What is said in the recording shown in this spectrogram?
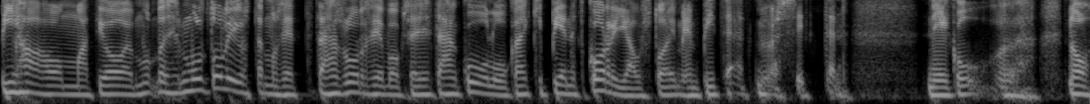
pihahommat, joo. M- siis mulla tuli just tämmöisiä, että tähän suursiivoukseen siis tähän kuuluu kaikki pienet korjaustoimenpiteet myös sitten. Niin kuin, no,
